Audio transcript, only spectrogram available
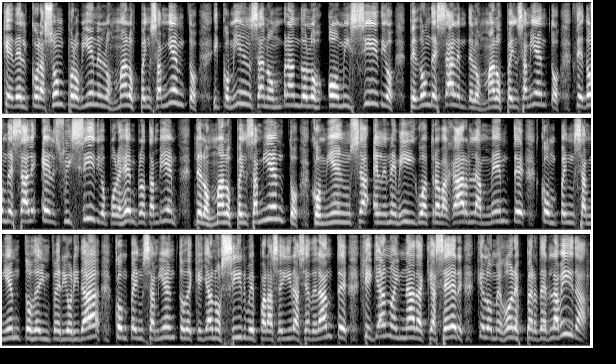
que del corazón provienen los malos pensamientos y comienza nombrando los homicidios. ¿De dónde salen? De los malos pensamientos. ¿De dónde sale el suicidio, por ejemplo, también? De los malos pensamientos. Comienza el enemigo a trabajar la mente con pensamientos de inferioridad, con pensamientos de que ya no sirve para seguir hacia adelante, que ya no hay nada que hacer, que lo mejor es perder la vida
